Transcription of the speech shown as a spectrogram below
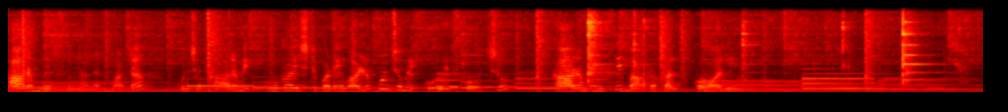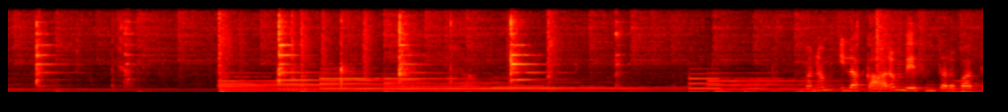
కారం వేసుకున్నాను అనమాట కొంచెం కారం ఎక్కువగా ఇష్టపడే వాళ్ళు కొంచెం ఎక్కువ వేసుకోవచ్చు. కారం వేసి బాగా కలుపుకోవాలి. ఇలా కారం వేసిన తర్వాత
